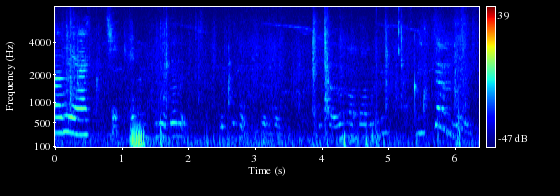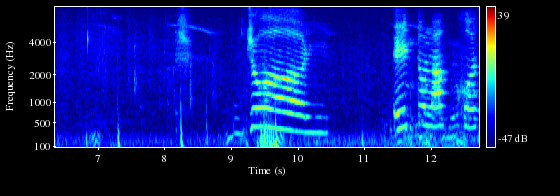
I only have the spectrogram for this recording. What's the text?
আমি আসছি জয় এই তো রাক্ষস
